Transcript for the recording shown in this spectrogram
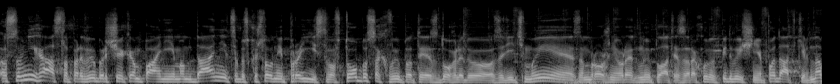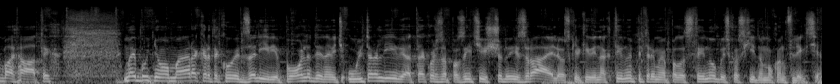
Основні гасла передвиборчої кампанії Мамдані це безкоштовний проїзд в автобусах, виплати з догляду за дітьми, замороження орендної плати за рахунок підвищення податків на багатих. Майбутнього мера критикують за ліві погляди, навіть ультраліві, а також за позицію щодо Ізраїлю, оскільки він активно підтримує Палестину у близькосхідному конфлікті.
